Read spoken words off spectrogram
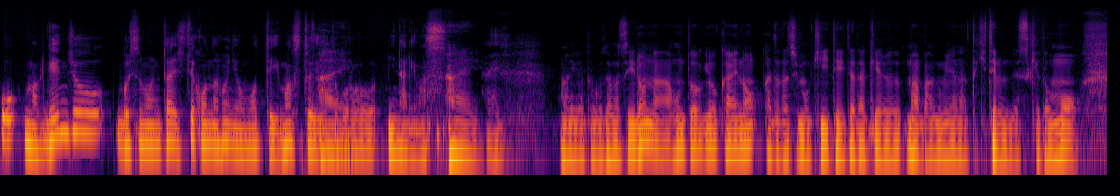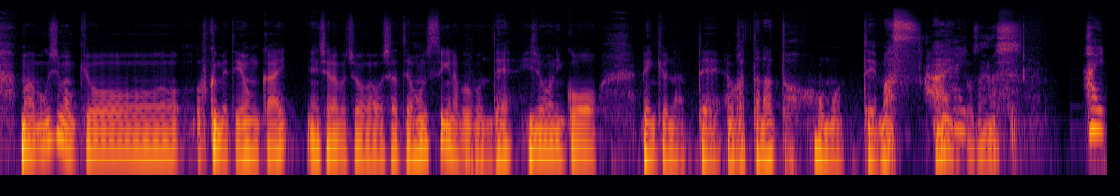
をまあ現状ご質問に対してこんなふうに思っていますというところになります。はい。はいありがとうございます。いろんな本当業界の方たちも聞いていただける、まあ、番組にはなってきてるんですけども、まあ、僕自身も今日含めて4回石原部長がおっしゃってる本質的な部分で非常にこう勉強になってよかったなと思ってます。はあい。りがとうございます。はい。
